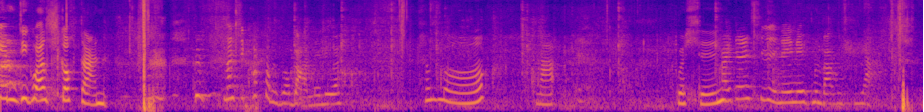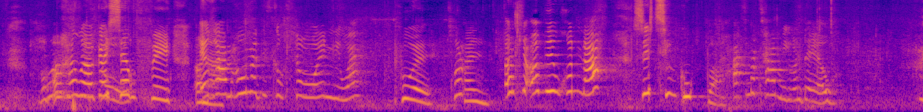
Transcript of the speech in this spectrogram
em di gweld sgodan? Mae'n sy'n cotton bob an, yn yw e? Helo. Na. Gwellyn. Mae gen i llun neu wneud nhw'n bag yn Oh, helo, gai selfie. Yw'r am hwn a disgwyl lloen yw e? Pwy? Hain. Y fyw hwnna? Sut ti'n gwybod? Ac mae Tammy yn dew.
